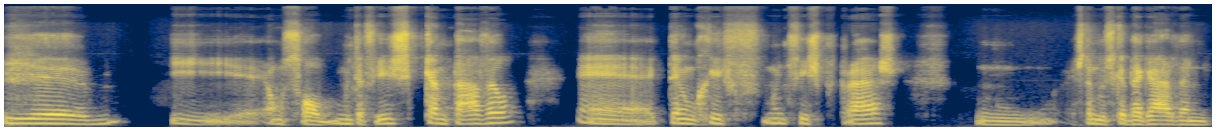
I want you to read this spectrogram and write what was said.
E, eh, e é um solo muito fixe, cantável, é, tem um riff muito fixe por trás. Um, esta música da Garden,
